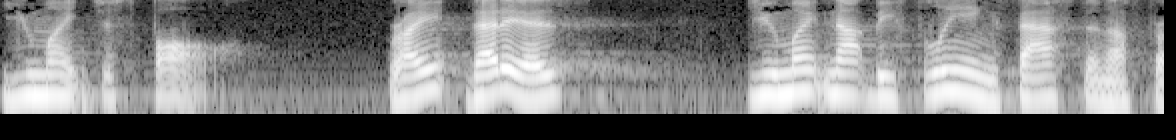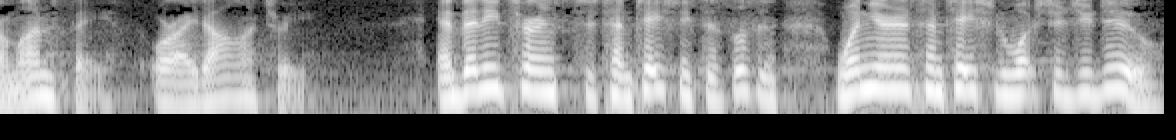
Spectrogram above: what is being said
you might just fall. Right? That is, you might not be fleeing fast enough from unfaith or idolatry. And then he turns to temptation. He says, Listen, when you're in a temptation, what should you do?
